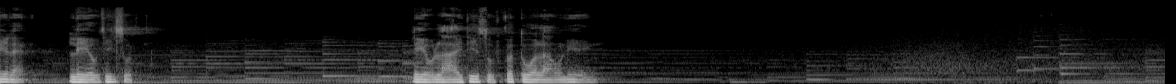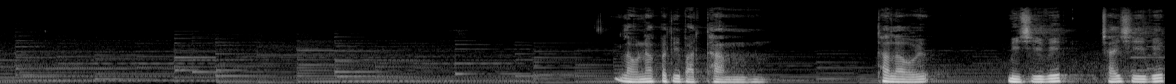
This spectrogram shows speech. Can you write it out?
นี่แหละเลวที่สุดเลวร้ายที่สุดก็ตัวเรานี่เอง เรานักปฏิบัติธรรม ถ้าเรามีชีวิตใช้ชีวิต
